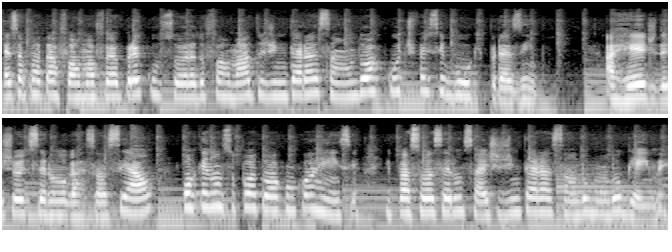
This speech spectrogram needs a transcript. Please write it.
essa plataforma foi a precursora do formato de interação do Orkut Facebook, por exemplo. A rede deixou de ser um lugar social porque não suportou a concorrência e passou a ser um site de interação do mundo gamer.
